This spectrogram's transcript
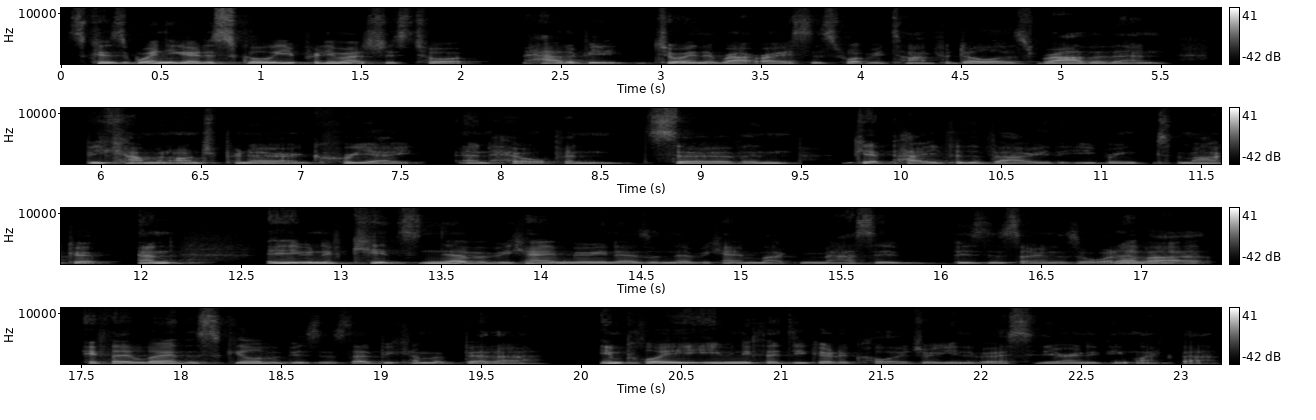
It's because when you go to school, you're pretty much just taught how to be join the rat race and swap your time for dollars rather than become an entrepreneur and create and help and serve and get paid for the value that you bring to the market. And even if kids never became millionaires or never became like massive business owners or whatever, if they learned the skill of a business, they'd become a better employee, even if they did go to college or university or anything like that.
